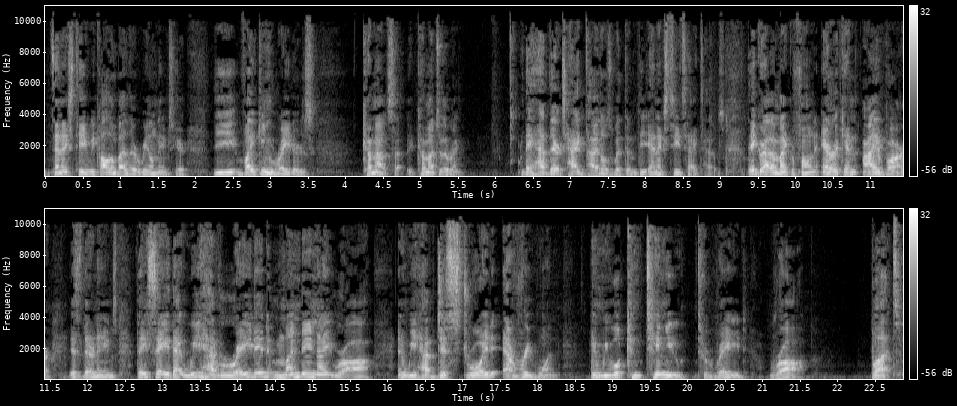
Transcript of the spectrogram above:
it's NXT we call them by their real names here the Viking Raiders come outside come out to the ring they have their tag titles with them, the NXT tag titles. They grab a microphone. Eric and Ivar is their names. They say that we have raided Monday Night Raw and we have destroyed everyone. And we will continue to raid Raw. But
